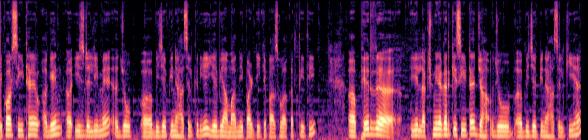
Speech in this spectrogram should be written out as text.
एक और सीट है, अगेन ईस्ट दिल्ली में, जो बीजेपी ने हासिल करी है, ये भी आम आदमी पार्टी के पास हुआ करती थी। फिर ये लक्ष्मी नगर की सीट है, जहाँ, जो बीजेपी ने हासिल की है।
